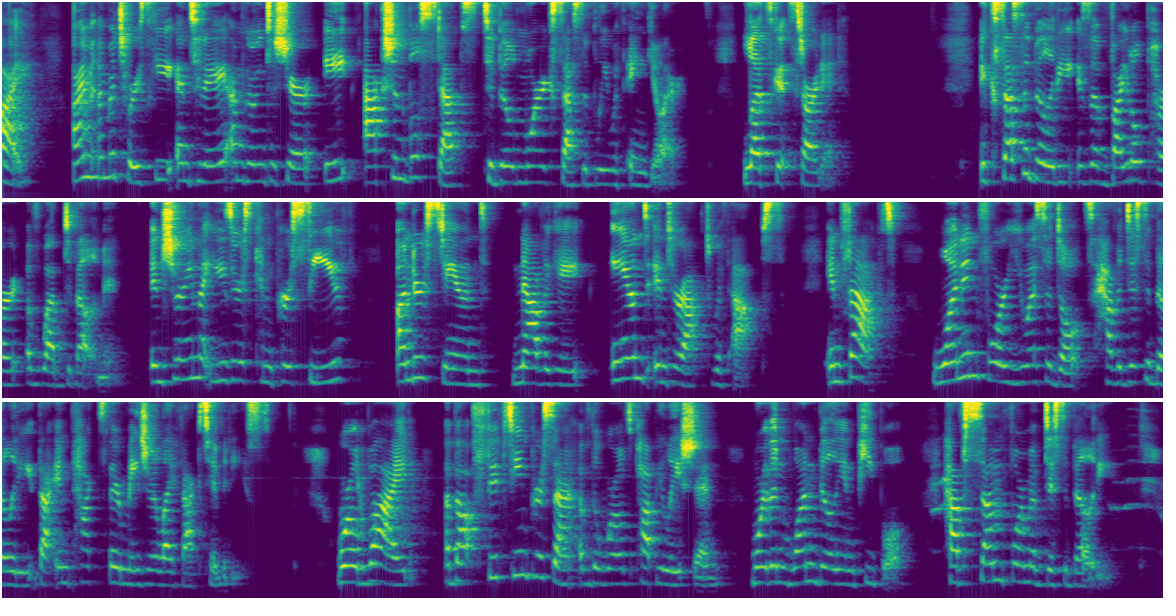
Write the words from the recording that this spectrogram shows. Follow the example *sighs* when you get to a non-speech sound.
Hi, I'm Emma Twersky, and today I'm going to share eight actionable steps to build more accessibly with Angular. Let's get started. Accessibility is a vital part of web development, ensuring that users can perceive, understand, navigate, and interact with apps. In fact, one in four US adults have a disability that impacts their major life activities. Worldwide, about 15% of the world's population, more than 1 billion people, have some form of disability,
